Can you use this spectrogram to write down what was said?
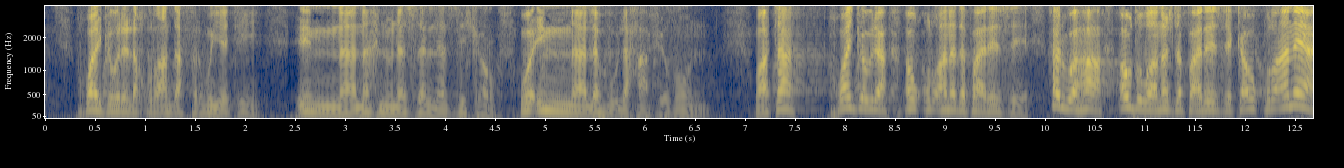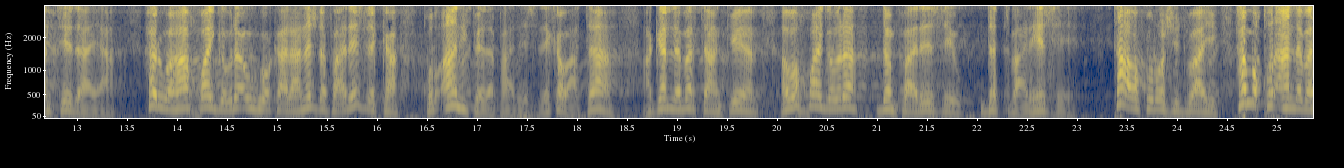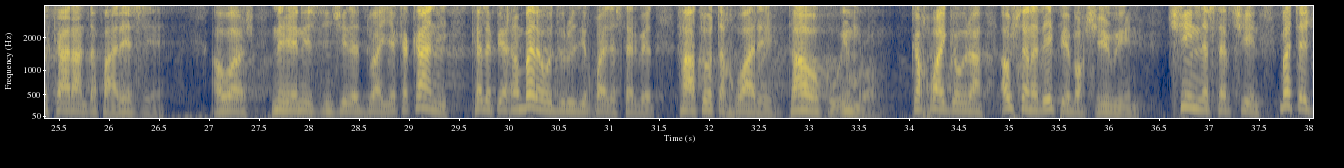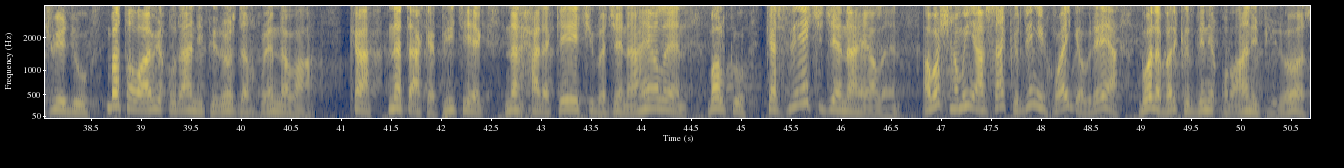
خوای گەورە لە قورئاندا فەرموویەتی، انا نحن نزلنا الذکر وانا له لحافظون واتە، خوای گەورە ئەو قورئانە دەپارێزێ، هەروەها ئەو دڵانەش دەپارێزێ کە ئەو قورئانەیان تێدایە، هەروەها خوای گەورە ئەو هۆکارانەش دەپارێزێ کە قورئانی پێ دەپارێزرێ، کەواتە ئەگەر لەبەرتان کرد ئەوە خوای گەورە دەمپارێزێ و دەتپارێزێ، تاوەکو ڕۆژی دوایی هەموو قورئان لە بەرکاران دەپارێزێ. ئەوەش نهێنی زنجیرە دوای یەکەکانی کە لە پێغەمبەرەوە درودی خوای لەسەر بێت هاتۆتە خوارێ تاوەکو ئیمڕۆ کە خوای گەورە ئەو سەنەدەی پێ بەخشیوین چین لەسەر چین بە تەجوید و بە تەواوی قورئانی پیرۆز دەخوێنەوە کە نە تاکە پیتێک نە حەرەکەیەکی بەجێ ناهێڵێن بەڵکو کەسرەیەکی جێ ناهێڵێن ئەوەش هەمووی ئاسا کردنی خوای گەورەیە بۆ لەبەر کردنی قورئانی پیرۆز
